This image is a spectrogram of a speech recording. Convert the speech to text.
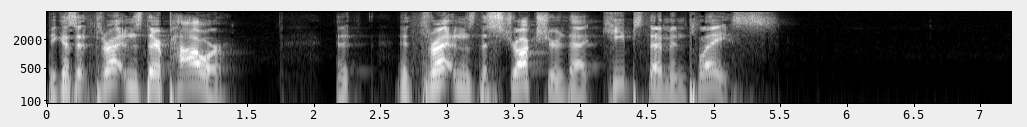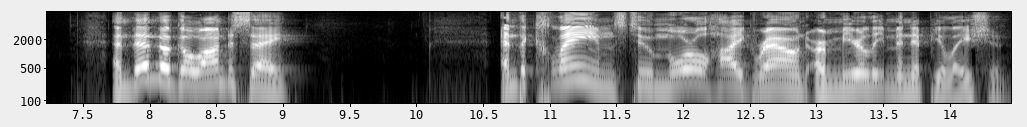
because it threatens their power. It, it threatens the structure that keeps them in place. And then they'll go on to say, and the claims to moral high ground are merely manipulation.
